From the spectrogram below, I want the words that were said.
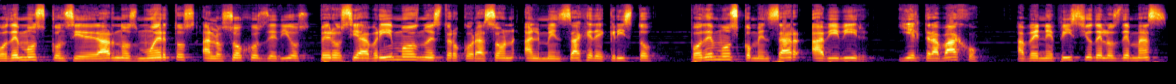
podemos considerarnos muertos a los ojos de Dios, pero si abrimos nuestro corazón al mensaje de Cristo, podemos comenzar a vivir y el trabajo a beneficio de los demás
